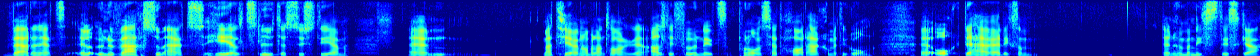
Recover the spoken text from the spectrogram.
Världen är ett, eller universum är ett helt slutet system. Eh, materien har väl antagligen alltid funnits. På något sätt har det här kommit igång. Eh, och det här är liksom den humanistiska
